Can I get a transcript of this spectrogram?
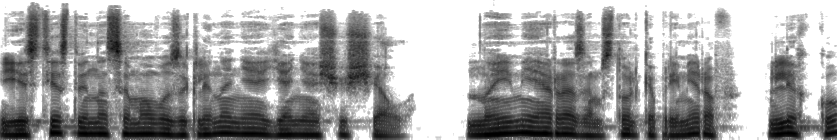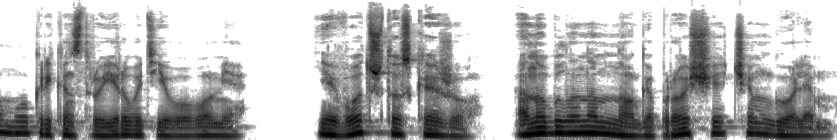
Естественно, самого заклинания я не ощущал, но имея разом столько примеров, легко мог реконструировать его в уме. И вот что скажу. Оно было намного проще, чем голем.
